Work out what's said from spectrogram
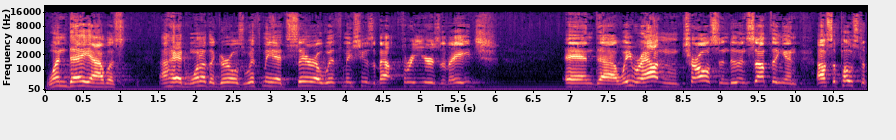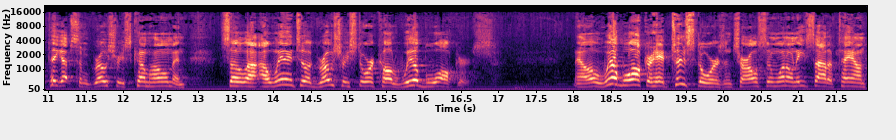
one day I was I had one of the girls with me, I had Sarah with me. She was about three years of age. And uh, we were out in Charleston doing something, and I was supposed to pick up some groceries, come home, and so uh, I went into a grocery store called Wibb Walker's. Now, old Wibb Walker had two stores in Charleston, one on each side of town.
